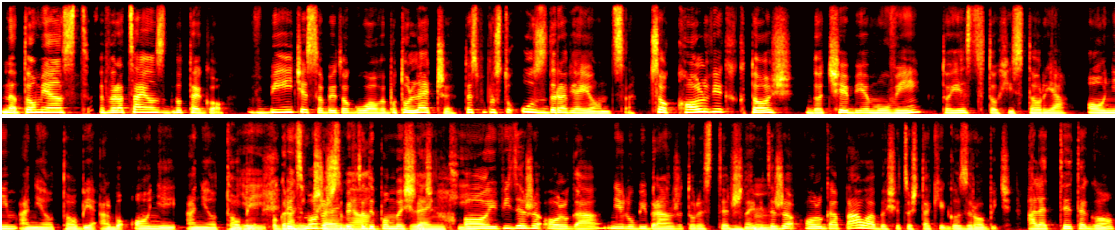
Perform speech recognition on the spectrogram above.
Natomiast wracając do tego, wbijcie sobie do głowy, bo to leczy. To jest po prostu uzdrawiające. Cokolwiek ktoś do ciebie mówi, to jest to historia o nim, a nie o tobie, albo o niej, a nie o tobie. Więc możesz sobie wtedy pomyśleć, lęki. oj, widzę, że Olga nie lubi branży turystycznej, mhm. widzę, że Olga bałaby się coś takiego zrobić, ale ty tego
